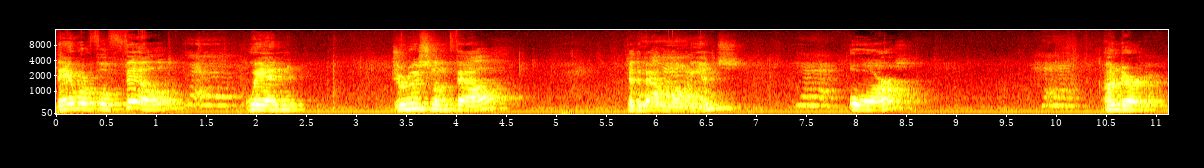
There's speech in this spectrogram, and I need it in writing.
They were fulfilled when Jerusalem fell to the Babylonians or under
